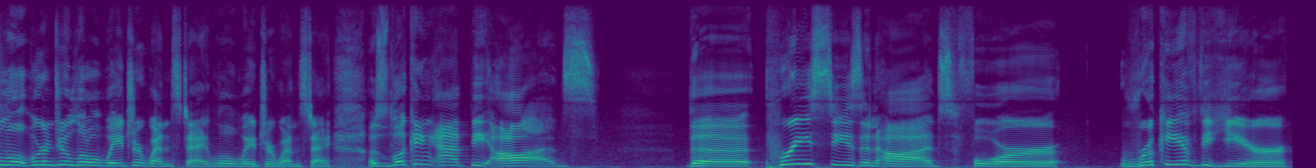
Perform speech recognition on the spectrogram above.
A little, we're gonna do a little wager Wednesday. Little wager Wednesday. I was looking at the odds, the preseason odds for rookie of the year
